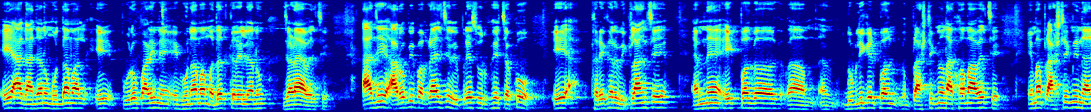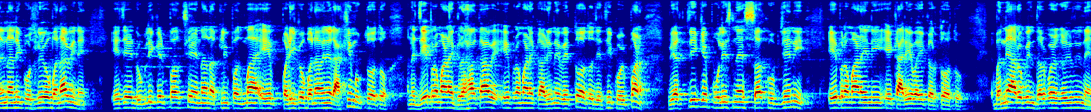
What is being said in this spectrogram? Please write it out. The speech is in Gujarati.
એ આ ગાંજાનો મુદ્દામાલ એ પૂરો પાડીને એ ગુનામાં મદદ કરેલાનું જણાવેલ છે. આ જે આરોપી પકડાયેલ છે વિપ્રેશ ઉર્ફે ચકો એ ખરેખર વિકલાંગ છે. એમને એક પગ ડુપ્લિકેટ પગ પ્લાસ્ટિકનો નાખવામાં આવેલ છે. એમાં પ્લાસ્ટિકની નાની નાની કોથળીઓ બનાવીને એ જે ડુપ્લિકેટ પગ છે એના નકલી પગમાં એ પડીકો બનાવીને રાખી મૂકતો હતો અને જે પ્રમાણે ગ્રાહક આવે એ પ્રમાણે કાઢીને વેચતો હતો. જેથી કોઈપણ વ્યક્તિ કે પોલીસને શક ઉપજે નહીં એ પ્રમાણેની એ કાર્યવાહી કરતો હતો. બંને આરોપીની ધરપકડ કરીને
